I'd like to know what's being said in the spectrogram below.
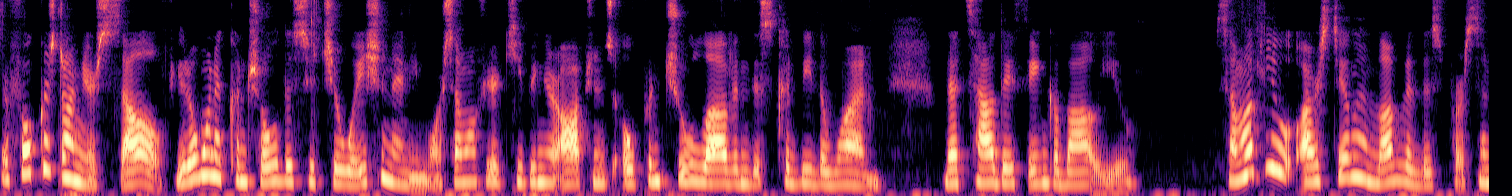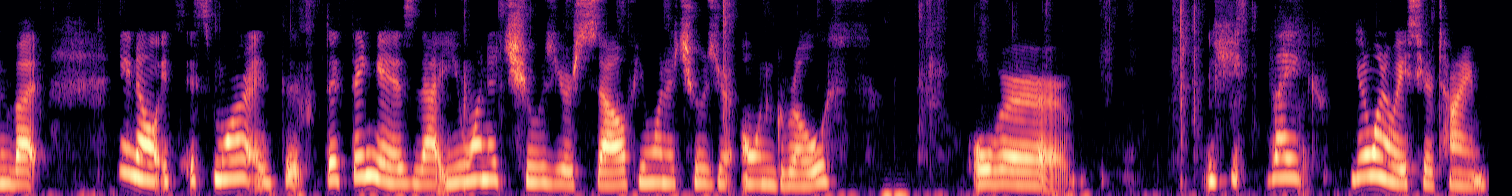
you're focused on yourself. You don't want to control the situation anymore. Some of you are keeping your options open. True love, and this could be the one. That's how they think about you some of you are still in love with this person but you know it's, it's more the, the thing is that you want to choose yourself you want to choose your own growth over like you don't want to waste your time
